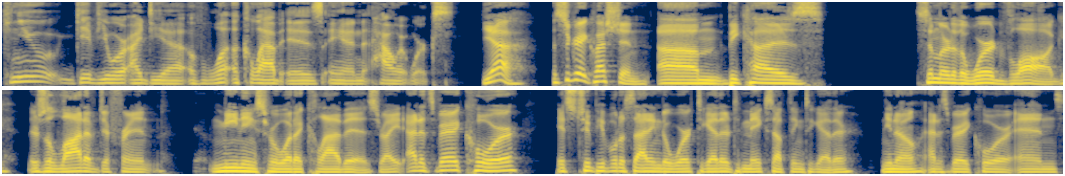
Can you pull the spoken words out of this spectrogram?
Can you give your idea of what a collab is and how it works? Yeah, that's a great question. Um, because similar to the word vlog, there's a lot of different meanings for what a collab is, right? At its very core, it's two people deciding to work together to make something together, you know, at its very core. And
